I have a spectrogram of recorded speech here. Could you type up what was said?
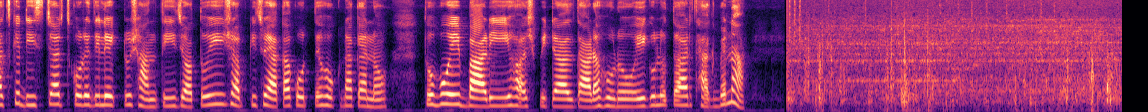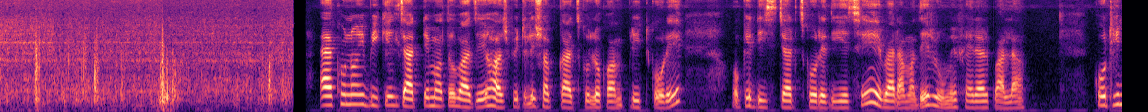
আজকে ডিসচার্জ করে দিলে একটু শান্তি, যতই সব কিছু একা করতে হোক না কেন, তবু এই বাড়ি হসপিটাল তাড়াহুড়ো, এগুলো তো আর থাকবে না। এখন ওই বিকেল চারটে মতো বাজে হসপিটালে সব কাজগুলো কমপ্লিট করে ওকে ডিসচার্জ করে দিয়েছে। এবার আমাদের রুমে ফেরার পালা। কঠিন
